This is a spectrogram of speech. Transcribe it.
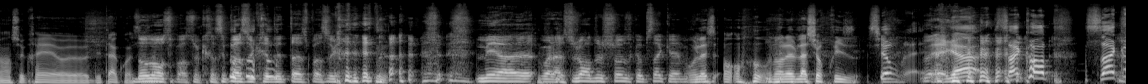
un secret euh, d'État, quoi. Non, non, c'est pas un secret, c'est pas un secret d'État, c'est pas un secret d'État. mais euh, voilà, ce genre de choses comme ça quand même. On, laisse, on, on enlève la surprise. Surprise Les gars, 50 50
